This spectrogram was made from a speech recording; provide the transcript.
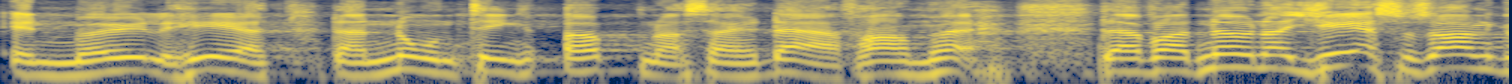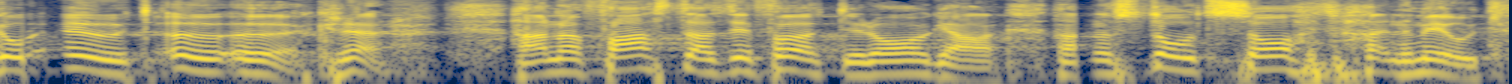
en möjlighet där någonting öppnar sig där framme. Därför att nu när Jesus angår ut ur öknen, han har fastat i 40 dagar, han har stått Satan emot,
